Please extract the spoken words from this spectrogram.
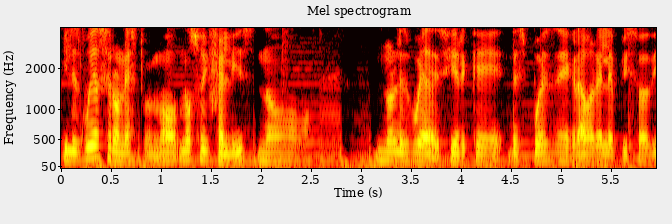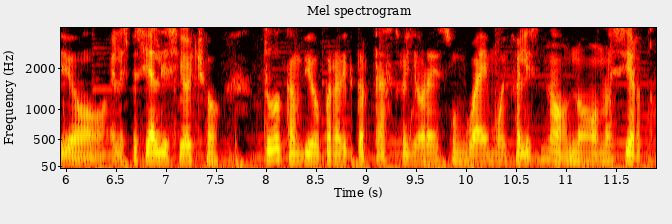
y les voy a ser honesto, no, no soy feliz, no, no les voy a decir que después de grabar el episodio, el especial 18, todo cambió para Víctor Castro y ahora es un güey muy feliz. No, no, no es cierto.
